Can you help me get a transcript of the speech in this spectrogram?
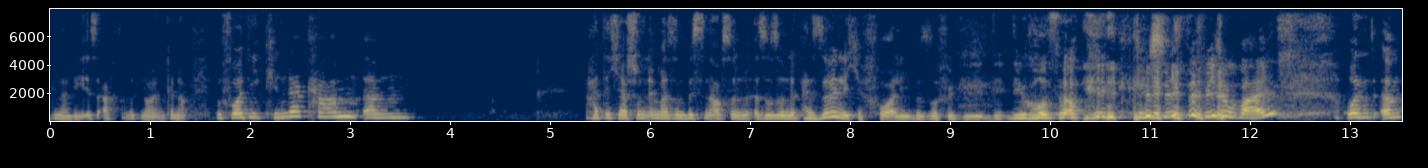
genau, die ist acht, wird neun, genau. Bevor die Kinder kamen, ähm, hatte ich ja schon immer so ein bisschen auch so, ein, also so eine persönliche Vorliebe so für die, die, die Rosa Pink-Geschichte, wie du weißt. Und ähm,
